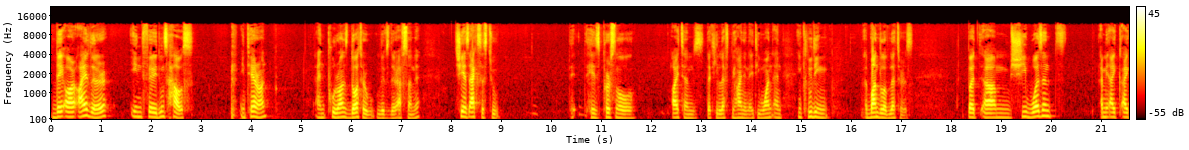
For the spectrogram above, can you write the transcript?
they are either in Feridun's house in Tehran, and Puran's daughter lives there, Afsane. She has access to his personal items that he left behind in 81, and including a bundle of letters. But um, she wasn't. I mean, I, I,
